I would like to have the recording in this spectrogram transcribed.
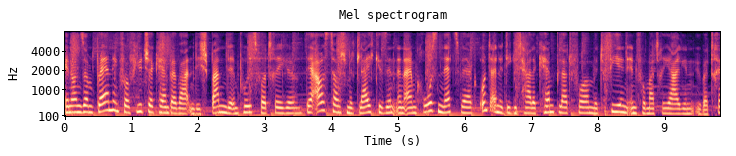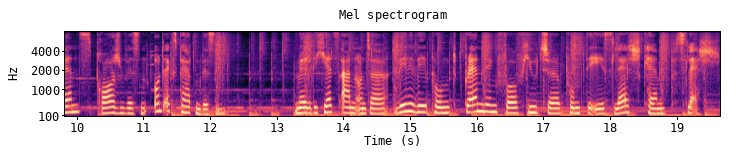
In unserem Branding for Future Camp erwarten dich spannende Impulsvorträge, der Austausch mit Gleichgesinnten in einem großen Netzwerk und eine digitale Camp-Plattform mit vielen Infomaterialien über Trends, Branchenwissen und Expertenwissen. Melde dich jetzt an unter www.brandingforfuture.de/camp/.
